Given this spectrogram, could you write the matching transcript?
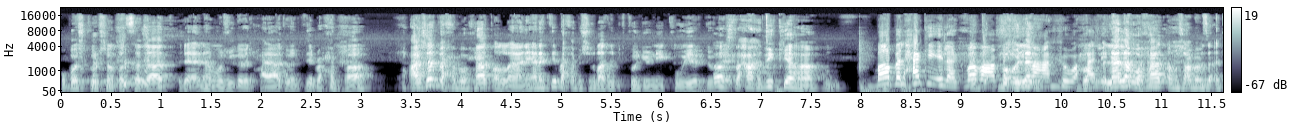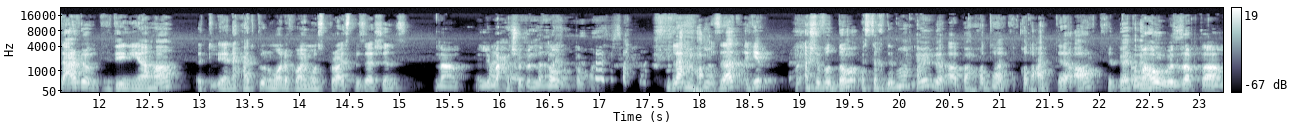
وبشكر شنطة سداد لانها موجودة بالحياة وأنا كثير بحبها. عن جد بحبها وحياة الله يعني. أنا كثير بحب الشغلات اللي بتكون يونيك ويرد أصلا حهديك إياها. بابا الحكي لك بابا عم بقول بحكي لك- معك هو حاليا لا لا وحياة الله مش عم بمزح أنت عارف لو بتهديني إياها يعني حتكون one of my most prized possessions. نعم اللي ما حتشوف الضوء طبعا. لا سداد أجيب أشوف الضوء أستخدمها. حبيبي بحطها كقطعه art في البيت. ما هو بالضبط آه.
